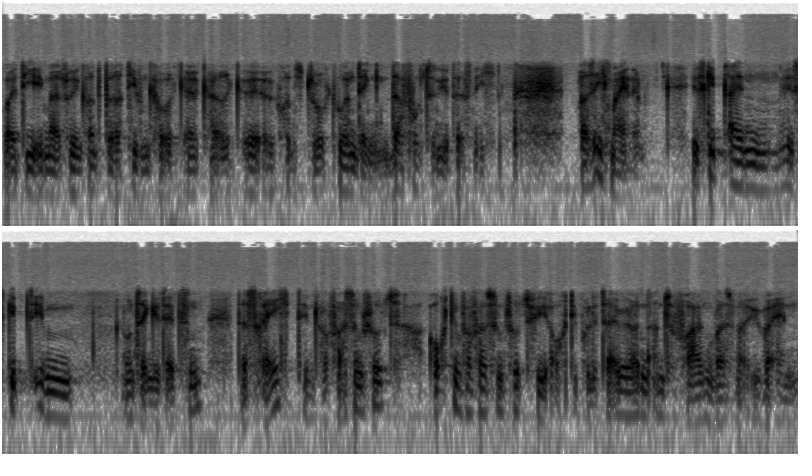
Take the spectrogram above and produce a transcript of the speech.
weil die immer so in konspirativen Konstrukturen denken. Da funktioniert das nicht. Was ich meine, es gibt ein, es gibt im unseren Gesetzen das Recht, den Verfassungsschutz, auch den Verfassungsschutz wie auch die Polizeibehörden anzufragen, was mal über einen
